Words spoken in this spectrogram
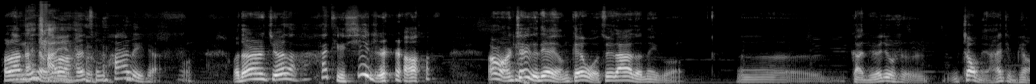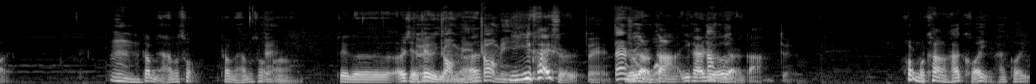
后来没想到还重拍了一下，我我当时觉得还还挺细致啊。而往这个电影给我最大的那个，呃，感觉就是赵敏还挺漂亮。嗯，赵敏还不错，赵敏还不错啊。这个而且这个演员敏赵敏一一开始对，但是我有点尬，一开始有点尬，对，后面看着还可以，还可以，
